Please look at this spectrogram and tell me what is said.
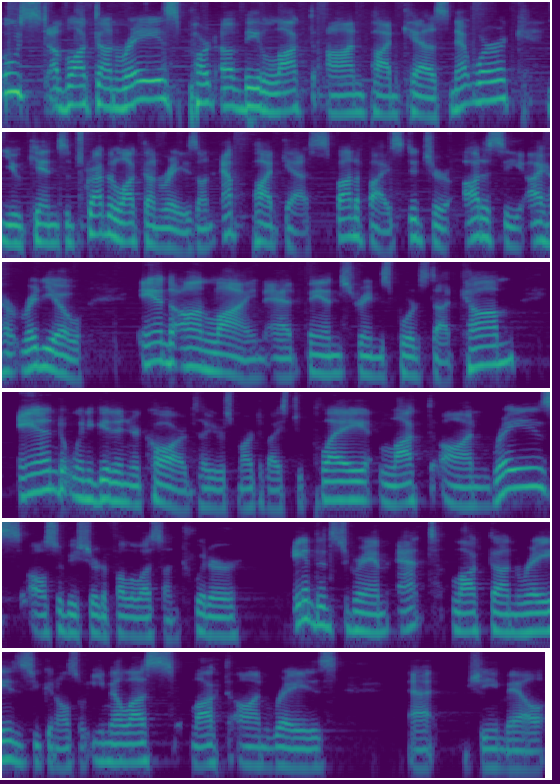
Host of Locked On Rays, part of the Locked On Podcast Network. You can subscribe to Locked On Rays on Apple Podcasts, Spotify, Stitcher, Audacy, iHeartRadio, and online at fanstreamsports.com. And when you get in your car, tell your smart device to play Locked On Rays. Also, be sure to follow us on Twitter and Instagram at Locked On Rays. You can also email us, lockedonrays at gmail.com.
